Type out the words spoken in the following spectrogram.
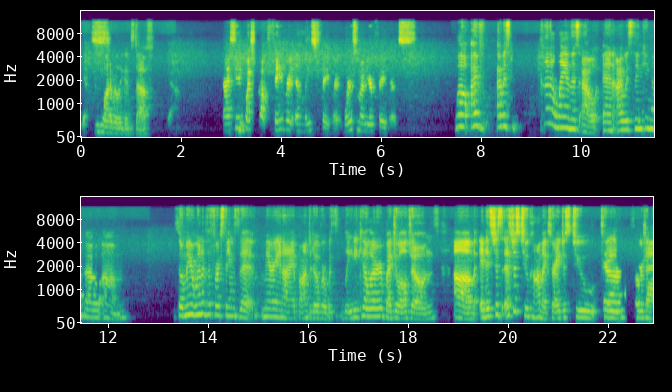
Yes. There's a lot of really good stuff. Yeah. I see a question about favorite and least favorite. What are some of your favorites? Well, I've I was kind of laying this out, and I was thinking about um. So, Mary, one of the first things that Mary and I bonded over was Lady Killer by Joëlle Jones, um, and it's just it's just two comics, right? Just two trade yeah, versions,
